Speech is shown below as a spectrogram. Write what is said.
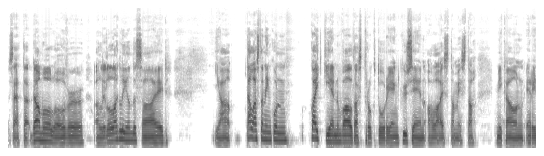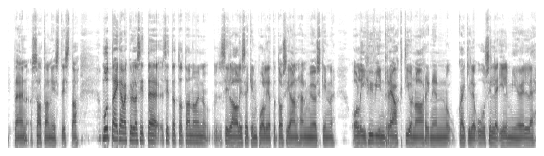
se, että dumb all over, a little ugly on the side. Ja tällaista niin kuin kaikkien valtastruktuurien kyseenalaistamista, mikä on erittäin satanistista. Mutta ikävä kyllä sitten, sitten tota noin, sillä oli sekin puoli, että tosiaan hän myöskin oli hyvin reaktionaarinen kaikille uusille ilmiöille,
